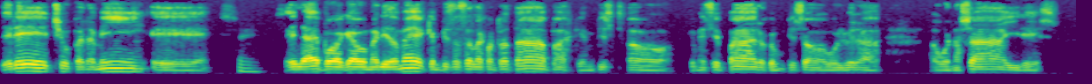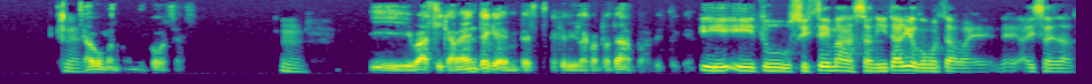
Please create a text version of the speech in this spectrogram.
derecho para mí, eh, Sí. es la época que hago María Domé, que empiezo a hacer las contratapas, que empiezo, que me separo, que empiezo a volver a, a Buenos Aires, Claro. hago un montón de cosas. Mm. Y básicamente que empecé a escribir las contratapas, viste que ¿Y, y tu sistema sanitario cómo estaba a esa edad?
